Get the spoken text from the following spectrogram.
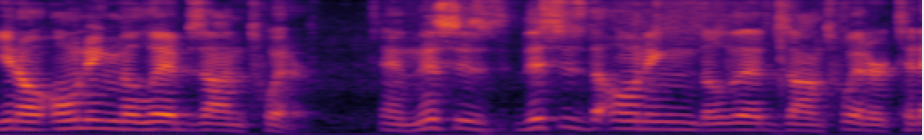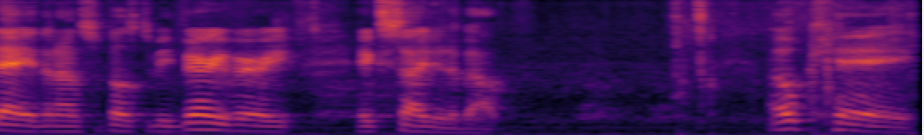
you know, owning the libs on Twitter. And this is this is the owning the libs on Twitter today that I'm supposed to be very very excited about. Okay,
